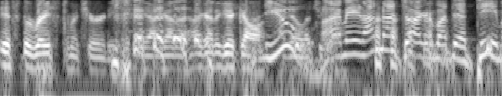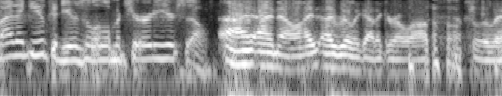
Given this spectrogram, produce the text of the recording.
it's the race to maturity. Yeah, I gotta I gotta get going. I You, go. I mean, I'm not talking about that team. I think you could use a little maturity yourself. I, I know. I, I really got to grow up. Absolutely.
